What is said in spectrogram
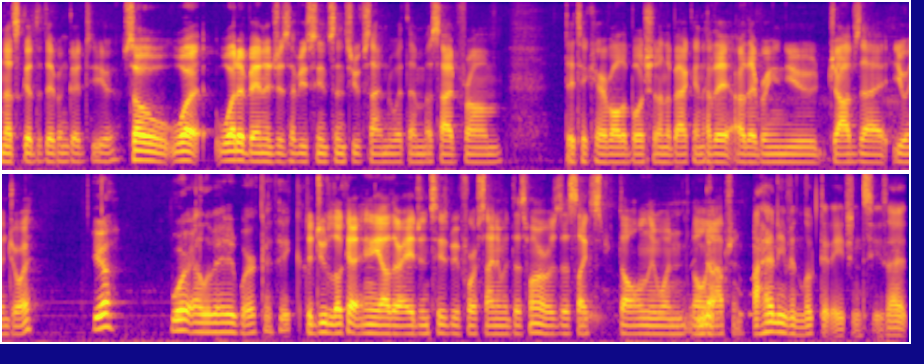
And that's good that they've been good to you. So, what what advantages have you seen since you've signed with them aside from they take care of all the bullshit on the back end? Have they are they bringing you jobs that you enjoy? Yeah, More elevated work, I think. Did you look at any other agencies before signing with this one, or was this like the only one, the only No, option? I hadn't even looked at agencies. I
